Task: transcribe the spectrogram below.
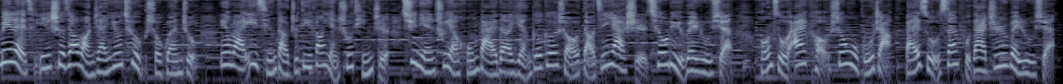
，Millet 因社交网站 YouTube 受关注。另外，疫情导致地方演出停止。去年出演红白的演歌歌手岛津亚史、秋绿未入选，红组 Echo、生物鼓掌、白组三浦大知未入选。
